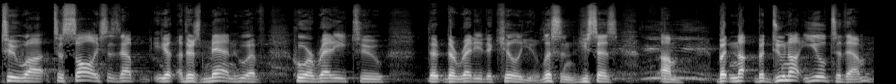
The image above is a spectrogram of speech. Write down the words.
to, uh, to saul he says now there's men who, have, who are ready to they're, ready to kill you. Listen he says um, but, not, but do not yield to them.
